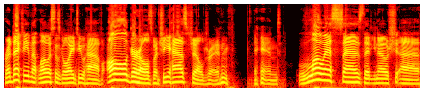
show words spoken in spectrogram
predicting that Lois is going to have all girls when she has children. and Lois says that, you know, she, uh,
